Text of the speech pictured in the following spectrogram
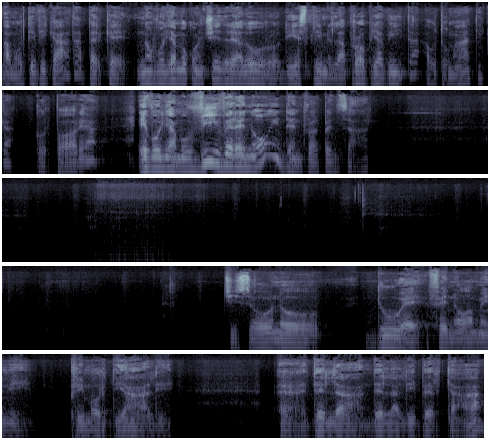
va mortificata perché non vogliamo concedere a loro di esprimere la propria vita automatica, corporea, e vogliamo vivere noi dentro al pensare. Ci sono due fenomeni primordiali eh, della, della libertà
